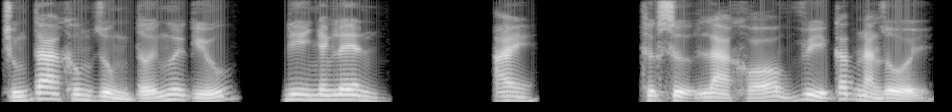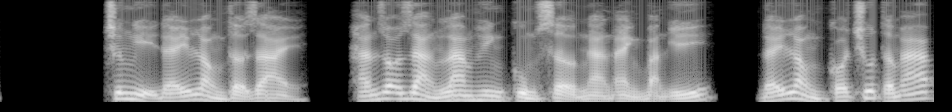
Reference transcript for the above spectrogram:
chúng ta không dùng tới ngươi cứu, đi nhanh lên. Ai? Thực sự là khó vì các nàng rồi. Trương nghị đáy lòng thở dài, hắn rõ ràng lam hinh cùng sở ngàn ảnh bản ý, đáy lòng có chút ấm áp,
